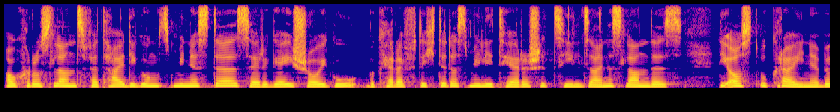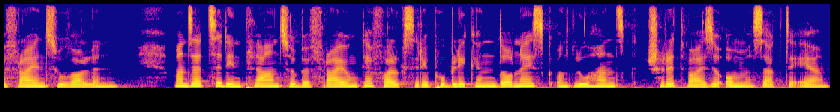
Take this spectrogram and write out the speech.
Auch Russlands Verteidigungsminister Sergei Shoigu bekräftigte das militärische Ziel seines Landes, die Ostukraine befreien zu wollen. Man setze den Plan zur Befreiung der Volksrepubliken Donetsk und Luhansk schrittweise um, sagte er.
